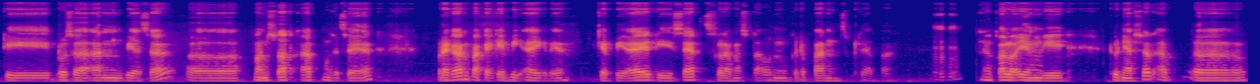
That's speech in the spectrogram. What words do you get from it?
di perusahaan biasa uh, non startup maksud saya mereka kan pakai KPI gitu ya. KPI di set selama setahun ke depan seperti apa. -huh. Nah kalau yang di dunia startup uh,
